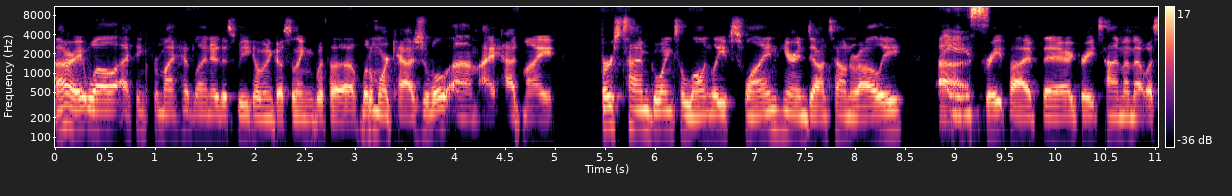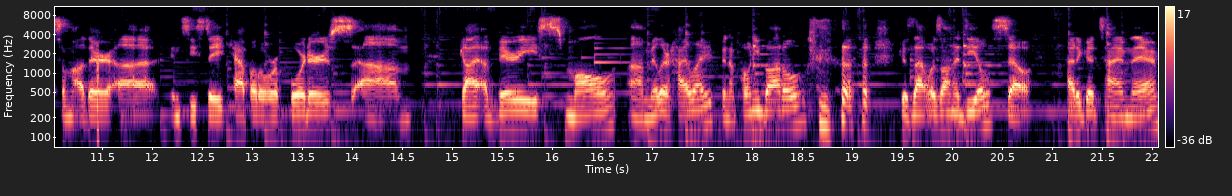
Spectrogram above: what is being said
All right. Well, I think for my headliner this week, I'm going to go something with a little more casual. Um, I had my first time going to Longleaf Swine here in downtown Raleigh. Uh, nice. Great vibe there. Great time. I met with some other uh, NC State Capitol reporters. Um, got a very small uh, Miller High Life in a pony bottle because that was on a deal. So had a good time there.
